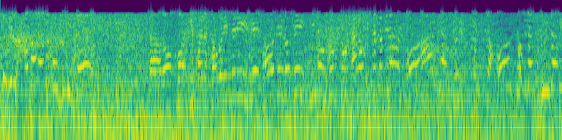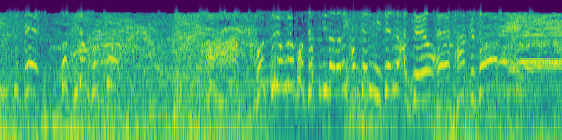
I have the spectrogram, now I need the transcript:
경기를 가만하는 모습인데 자, 러프와 뒷발의 저글링들이 이제 더세 더세 진영 선수 당하기 시작합니다. 아, 그냥 진짜 엄청난 길다리 끝에 뭐 지정 선수 선수용으로 버텼습니다만 현재는 이제는 안 돼요. 네, 다크son!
